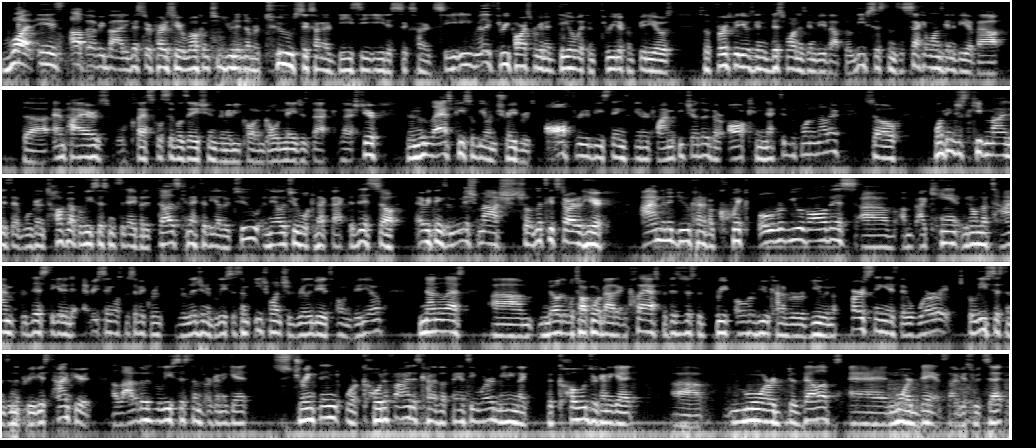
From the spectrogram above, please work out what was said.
What is up, everybody? Mr. Curtis here. Welcome to unit number two, 600 BCE to 600 CE. Really, three parts we're going to deal with in three different videos. So the first video is going to, this one is going to be about belief systems. The second one is going to be about the empires, or classical civilizations, or maybe you called them golden ages back last year. And then the last piece will be on trade routes. All three of these things intertwine with each other. They're all connected with one another. So one thing just to keep in mind is that we're going to talk about belief systems today, but it does connect to the other two, and the other two will connect back to this. So everything's a mishmash. So let's get started here. I'm going to do kind of a quick overview of all this. Um, I can't, we don't have enough time for this to get into every single specific re religion or belief system. Each one should really be its own video. Nonetheless, um, know that we'll talk more about it in class, but this is just a brief overview, kind of a review. And the first thing is there were belief systems in the previous time period. A lot of those belief systems are going to get strengthened or codified is kind of a fancy word, meaning like the codes are going to get uh, more developed and more advanced, I guess you would say.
